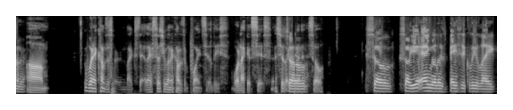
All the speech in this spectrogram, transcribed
Okay. Um, when it comes to certain like, st- like especially when it comes to points at least or like assists and shit like So- that. So So, so your angle is basically like,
